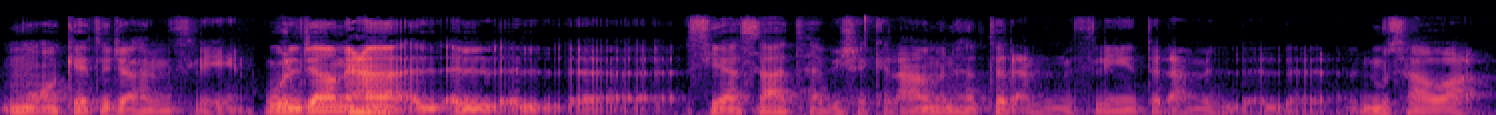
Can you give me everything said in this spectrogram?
مو أوكي تجاه المثليين والجامعة ال ال آه، سياساتها بشكل عام إنها تدعم المثليين تدعم المساواة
